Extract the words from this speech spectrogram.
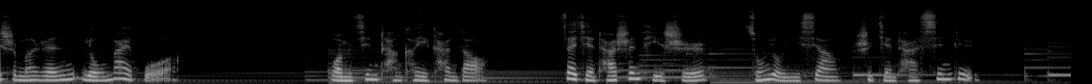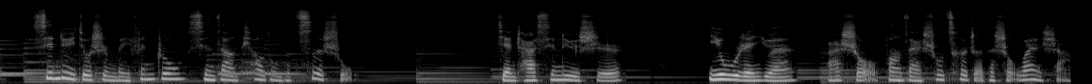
什么人有脉搏？我们经常可以看到，在检查身体时，总有一项是检查心率。心率就是每分钟心脏跳动的次数。检查心率时，医务人员把手放在受测者的手腕上。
